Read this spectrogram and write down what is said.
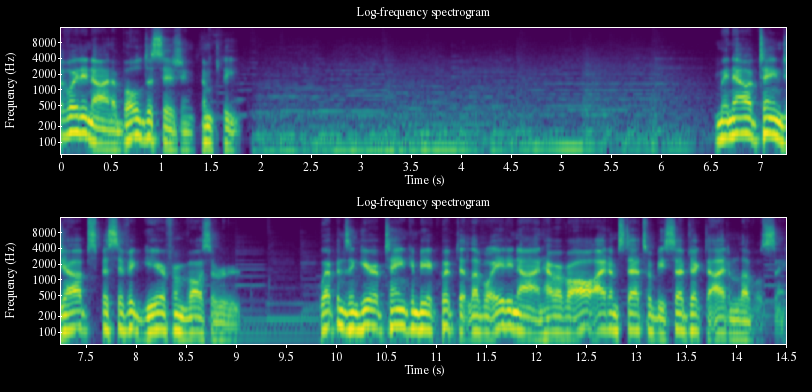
Level 89, a bold decision, complete. You may now obtain job-specific gear from Vossarud. Weapons and gear obtained can be equipped at level 89, however all item stats will be subject to item level sync.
